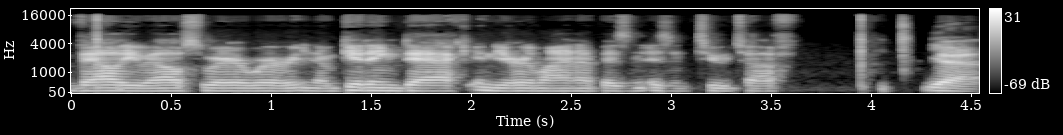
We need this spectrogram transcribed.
value elsewhere where, you know, getting Dak into your lineup isn't, isn't too tough. Yeah.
